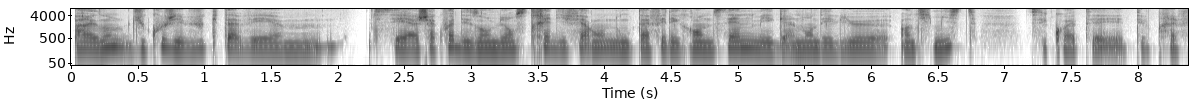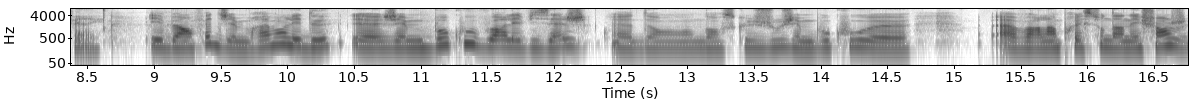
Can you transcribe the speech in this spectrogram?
par exemple, du coup, j'ai vu que tu avais. c'est à chaque fois des ambiances très différentes. Donc, tu as fait des grandes scènes, mais également des lieux euh, intimistes. C'est quoi tes, préférés? Et ben en fait, j'aime vraiment les deux. Euh, j'aime beaucoup voir les visages euh, dans, dans ce que je joue. J'aime beaucoup euh, avoir l'impression d'un échange.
